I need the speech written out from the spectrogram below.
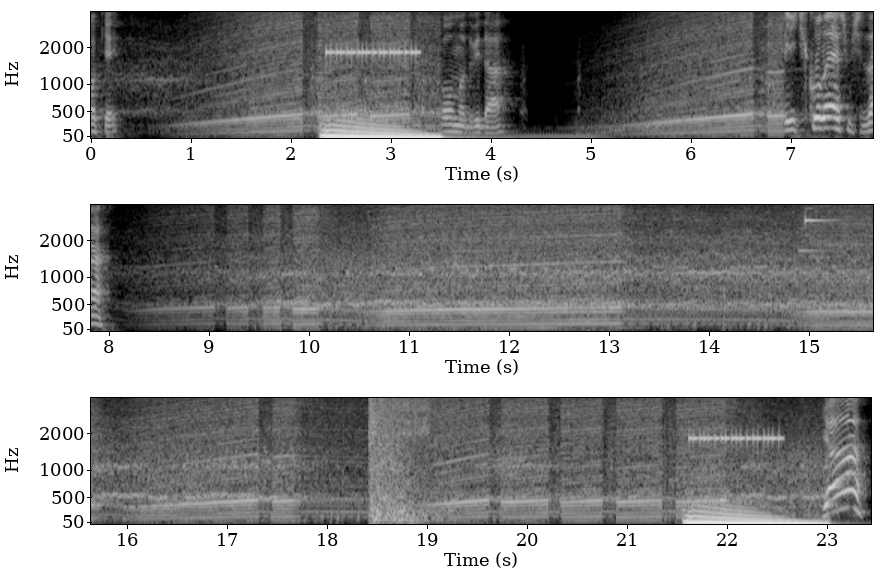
Okey. Olmadı bir daha. İyi ki kolay açmışız ha. Ya!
